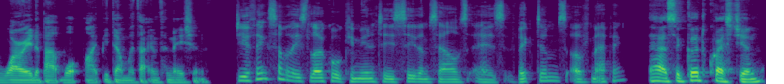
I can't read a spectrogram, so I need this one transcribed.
worried about what might be done with that information. Do you think some of these local communities see themselves as victims of mapping? Yeah, That's a good question.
